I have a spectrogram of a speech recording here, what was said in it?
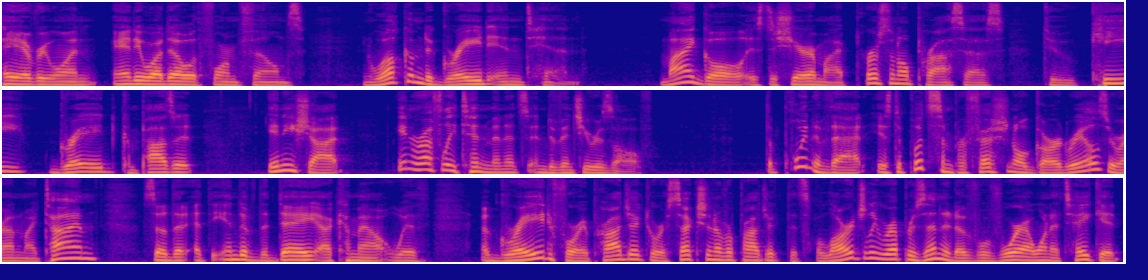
Hey everyone, Andy Waddell with Form Films, and welcome to Grade in 10. My goal is to share my personal process to key, grade, composite, any shot in roughly 10 minutes in DaVinci Resolve. The point of that is to put some professional guardrails around my time so that at the end of the day, I come out with a grade for a project or a section of a project that's largely representative of where I want to take it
